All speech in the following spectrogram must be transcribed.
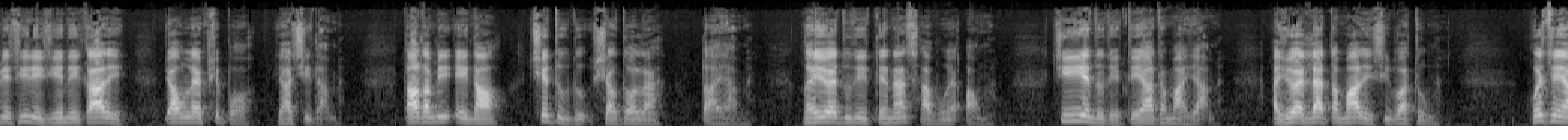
ပစ္စည်းတွေရင်တွေကားတွေပြောင်းလဲဖြစ်ပေါ်ရရှိလာမယ်တာသမီအိမ်တော်ချစ်သူတို့ရှောက်တော်လန်းတာရမယ် ငယ်ရွယ်သူတွေတင်တန်းစာပွင့်အောင်မယ်ကြီးရင်သူတွေတရားဓမ္မရမယ်အရွယ်လက်သမားတွေစီးပွားတိုးမယ်ဝစ်စင်ရ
